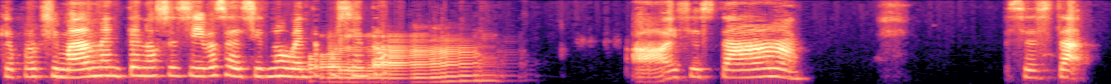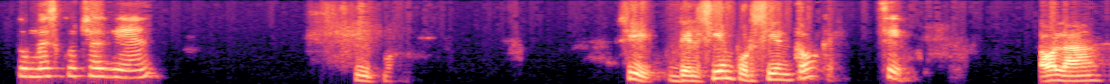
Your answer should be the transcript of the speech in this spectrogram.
Que aproximadamente, no sé si ibas a decir 90%. Ay, se está se está. ¿Tú me escuchas bien? Sí. Sí, del 100%. Sí. Hola.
